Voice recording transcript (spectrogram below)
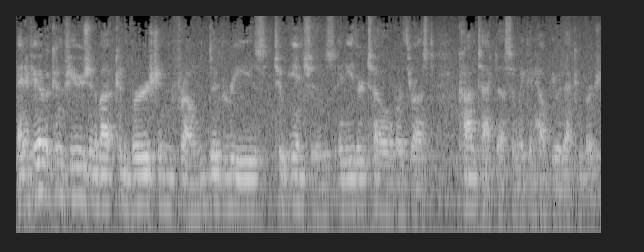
And if you have a confusion about conversion from degrees to inches in either toe or thrust, contact us and we can help you with that conversion.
